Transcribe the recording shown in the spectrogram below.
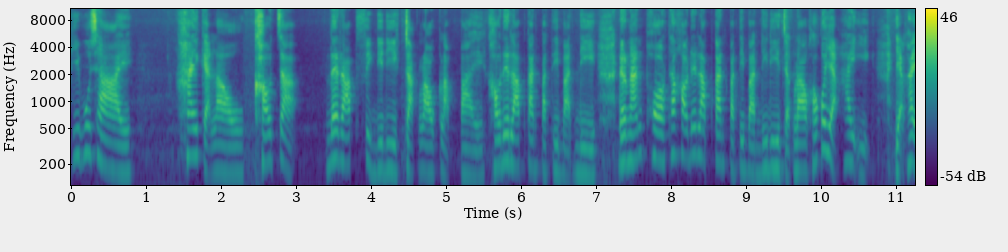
ที่ผู้ชายให้แก่เราเขาจะได้รับสิ่งดีๆ จากเรากลับไป เขาได้รับการปฏิบัติดี ดังนั้นพอถ้าเขาได้รับการปฏิบัติดีๆ จากเราเขาก็อยากให้อีก อยากให้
